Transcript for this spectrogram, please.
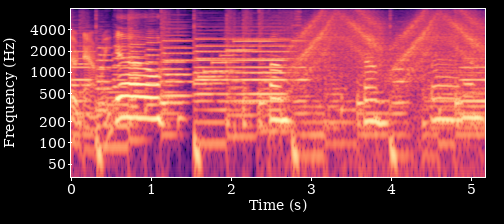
So down we go. Bum, bum, ba-dum.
